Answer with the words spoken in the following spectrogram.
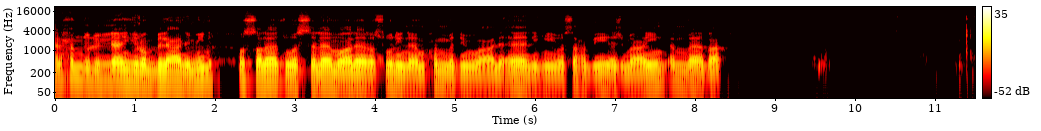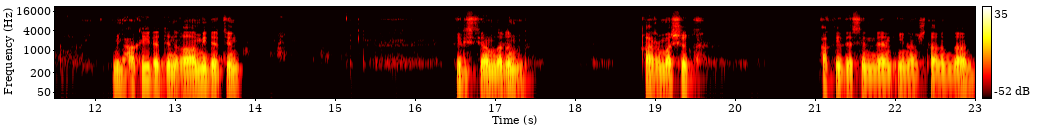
Elhamdülillahi Rabbil alemin. Ve salatu ve selamu ala Resulina Muhammedin ve ala alihi ve sahbihi ecma'in. Emma ba'd. Min akidetin gamidetin Hristiyanların karmaşık akidesinden, inançlarından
